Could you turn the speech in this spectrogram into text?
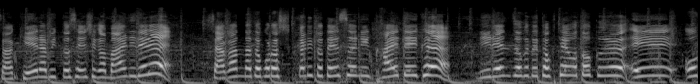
さあケイラビット選手が前に出る。しゃがんだところしっかりと点数に変えていく。2連続で得点を取る。AOKK を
